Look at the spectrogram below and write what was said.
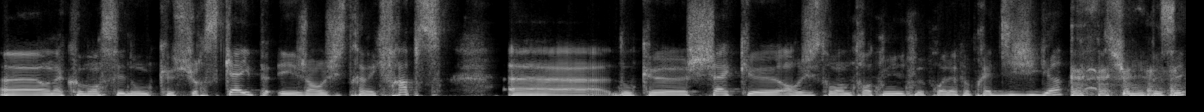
Euh, on a commencé donc sur Skype et j'enregistrais avec Fraps. Euh, donc chaque enregistrement de 30 minutes me prenait à peu près 10 gigas sur mon PC.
